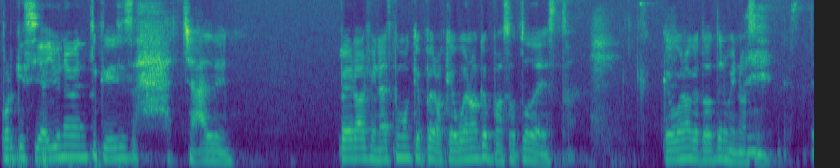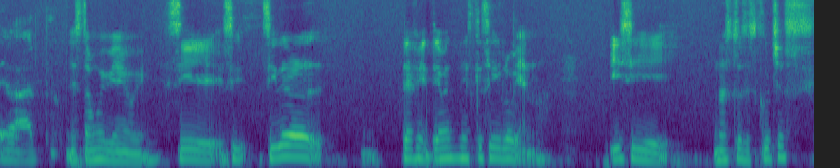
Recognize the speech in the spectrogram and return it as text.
Porque si hay un evento que dices ah chale pero al final es como que pero qué bueno que pasó todo esto qué bueno que todo terminó así. Este vato. está muy bien güey. Sí sí sí definitivamente tienes que seguirlo viendo. Y si nuestros escuchas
